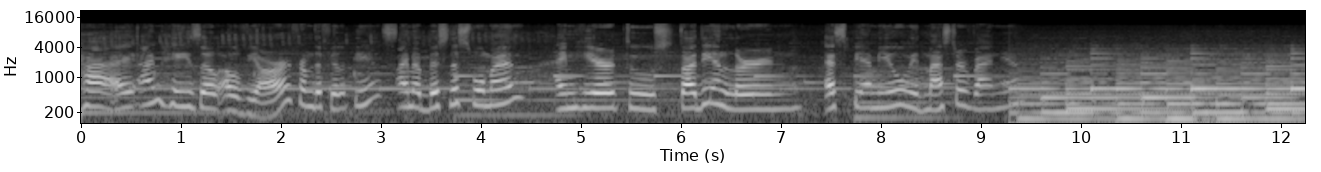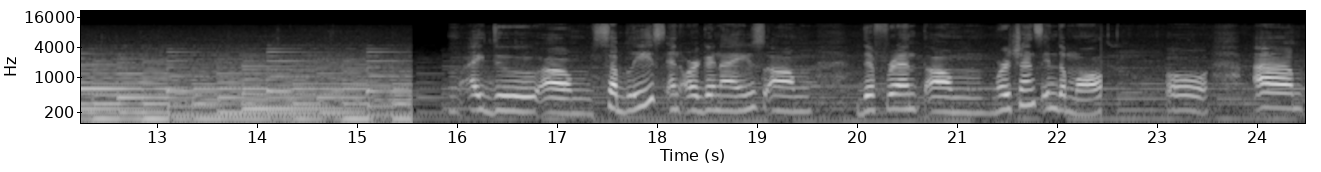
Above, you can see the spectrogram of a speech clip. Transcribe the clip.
Hi, I'm Hazel Alviar from the Philippines. I'm a businesswoman. I'm here to study and learn SPMU with Master Vanya. I do um, sublease and organize um, different um, merchants in the mall. Oh, um,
